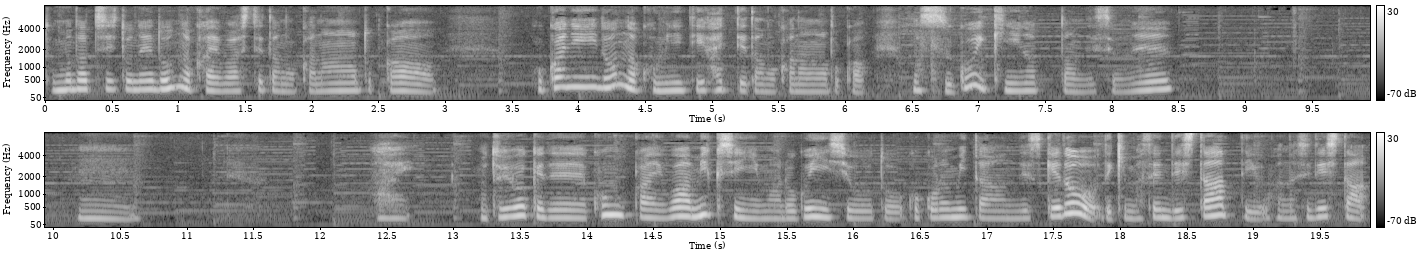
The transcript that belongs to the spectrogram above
友達とねどんな会話してたのかなとか他にどんなコミュニティ入ってたのかなとか、まあ、すごい気になったんですよね。うん。はい。というわけで今回は mixi にまログインしようと試みたんですけどできませんでしたっていうお話でした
